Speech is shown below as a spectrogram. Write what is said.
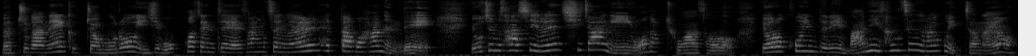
몇 주간에 극적으로 25%의 상승을 했다고 하는데 요즘 사실은 시장이 워낙 좋아서 여러 코인들이 많이 상승을 하고 있잖아요.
